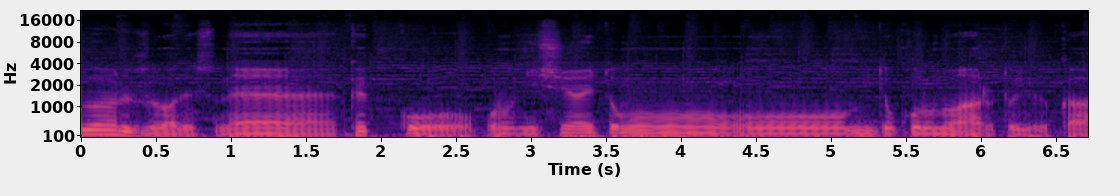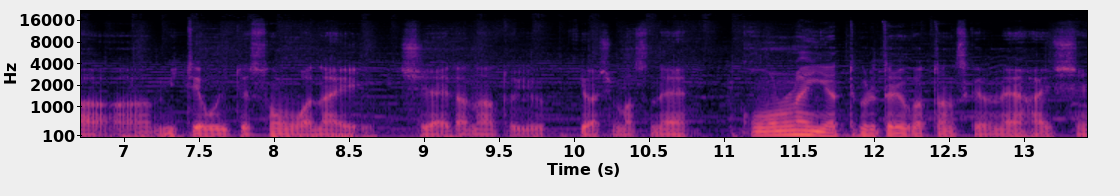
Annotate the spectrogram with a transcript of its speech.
ガールズはですね、結構、この2試合とも、見どころのあるというか、見ておいて損はない試合だなという気はしますね。オンラインやってくれたらよかったんですけどね、配信。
